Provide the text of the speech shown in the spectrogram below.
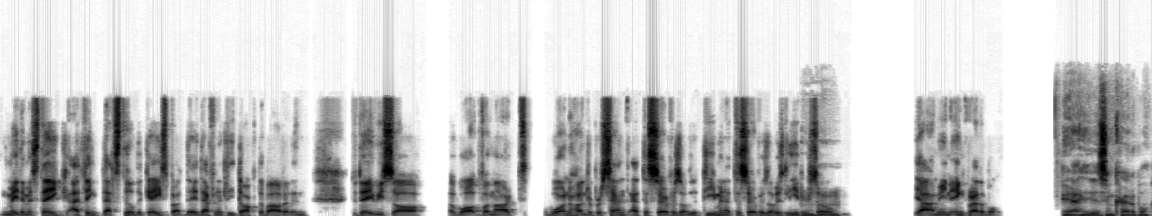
made a mistake. I think that's still the case but they definitely talked about it. And today we saw a Wout van Aert 100% at the service of the team and at the service of his leader mm-hmm. so yeah i mean incredible yeah, he is incredible.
